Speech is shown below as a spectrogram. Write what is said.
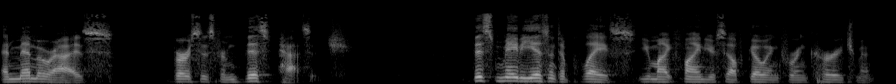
and memorize verses from this passage. This maybe isn't a place you might find yourself going for encouragement.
